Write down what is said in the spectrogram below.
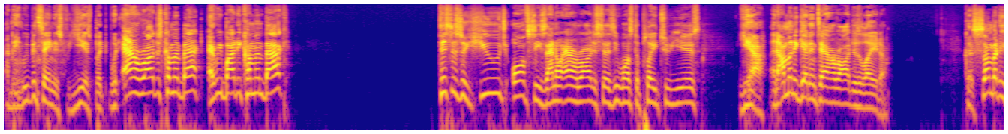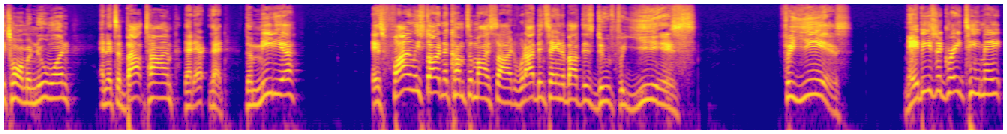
I mean, we've been saying this for years, but with Aaron Rodgers coming back, everybody coming back, this is a huge offseason. I know Aaron Rodgers says he wants to play two years. Yeah, and I'm going to get into Aaron Rodgers later because somebody tore him a new one, and it's about time that that the media is finally starting to come to my side. What I've been saying about this dude for years, for years. Maybe he's a great teammate.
